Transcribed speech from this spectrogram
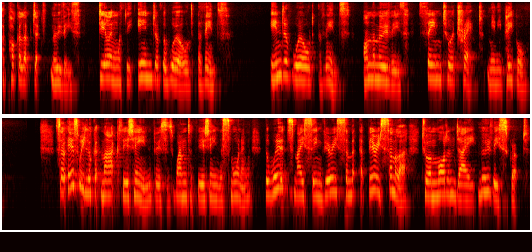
apocalyptic movies dealing with the end of the world events. End of world events on the movies seem to attract many people. So, as we look at Mark 13, verses 1 to 13 this morning, the words may seem very, sim- very similar to a modern day movie script.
